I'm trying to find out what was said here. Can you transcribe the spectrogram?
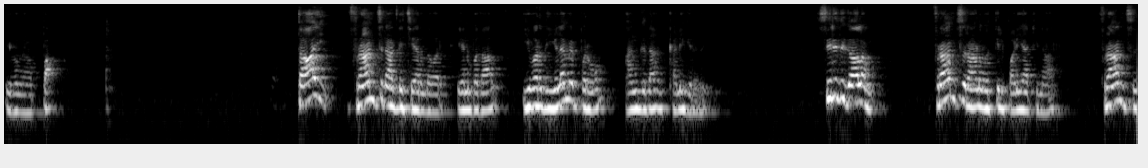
இவங்க அப்பா. தாய் பிரான்ஸ் நாட்டைச் சேர்ந்தவர் என்பதால் இவரது இளமை பருவம் அங்குதான் கழிகிறது. சிறிது காலம் பிரான்ஸ் இராணுவத்தில் பணியாற்றினார். பிரான்சு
